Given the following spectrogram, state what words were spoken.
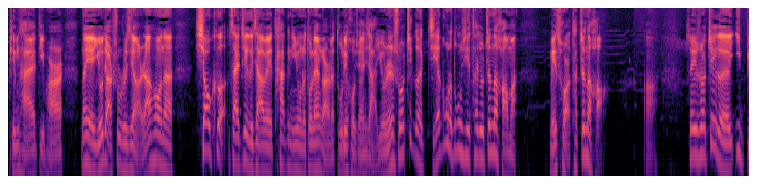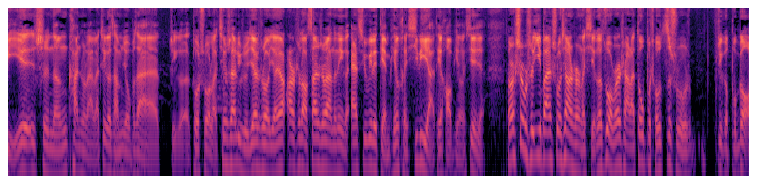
平台底盘，那也有点舒适性。然后呢，逍客在这个价位，它给你用了多连杆的独立后悬架。有人说这个结构的东西它就真的好吗？没错，它真的好啊。所以说这个一比是能看出来了，这个咱们就不再这个多说了。青山绿水间说，杨洋二十到三十万的那个 SUV 的点评很犀利啊，给好评，谢谢。他说是不是一般说相声的写个作文啥的都不愁字数这个不够？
